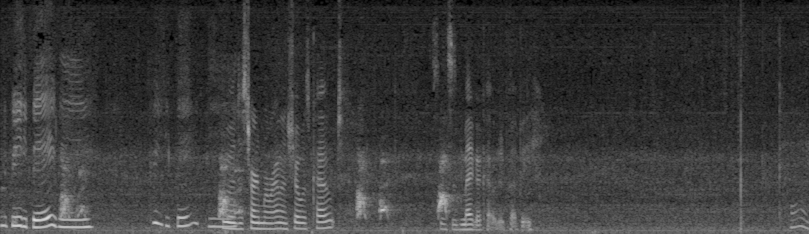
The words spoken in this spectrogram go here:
You pretty baby. Pretty baby. We'll to just turn him around and show his coat? So this is mega coated puppy. Okay.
